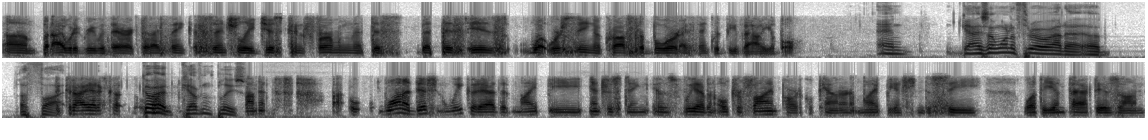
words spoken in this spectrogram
Um, but I would agree with Eric that I think essentially just confirming that this that this is what we're seeing across the board, I think would be valuable. And guys, I want to throw out a a, a thought. Could I add a co- Go one ahead, Kevin, please. comment? Uh, one addition we could add that might be interesting is we have an ultrafine particle counter, and it might be interesting to see what the impact is on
